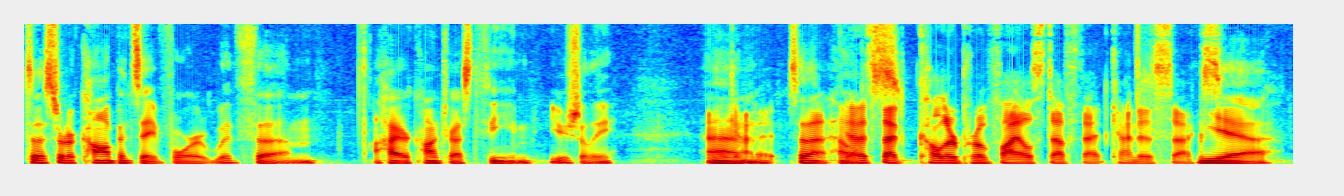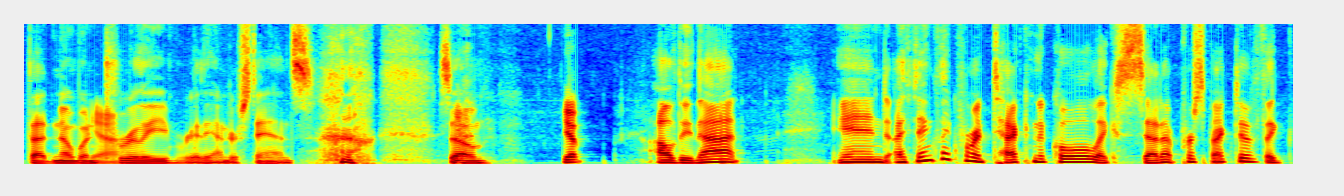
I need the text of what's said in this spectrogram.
to sort of compensate for it with um, a higher contrast theme usually. Um, Got it. So that helps. Yeah, that's that color profile stuff that kind of sucks. Yeah, that no one Yeah. truly really understands. so Yeah. Yep. I'll do that. And I think like from a technical like setup perspective, like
